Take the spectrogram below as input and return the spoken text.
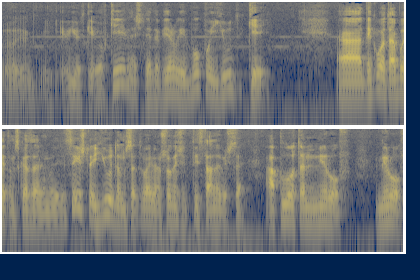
э, Юд Кей Кей, значит, это первые буквы Юд Кей. А, так вот, об этом сказали мудрецы, что Юдом сотворен, что значит ты становишься оплотом миров. Миров,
